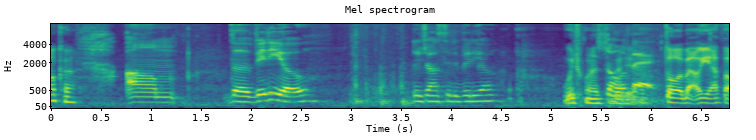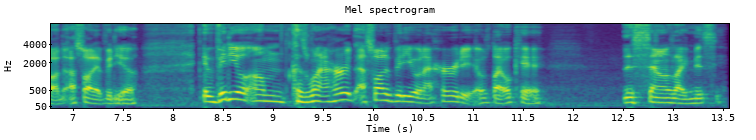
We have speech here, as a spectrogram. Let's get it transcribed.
Okay. Um, the video. Did y'all see the video? Which one is the Throw It video? Back. Throw it back. Oh yeah, I thought I saw that video. A video, um, because when I heard, I saw the video and I heard it, I was like, okay, this sounds like Missy.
